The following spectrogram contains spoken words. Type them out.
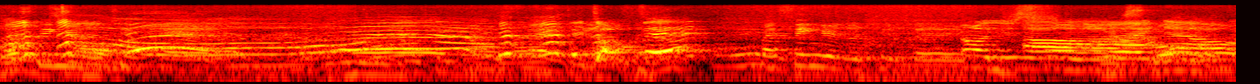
My fingers are too fat. It don't fit? My fingers are too big. Oh, you're slow right now.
